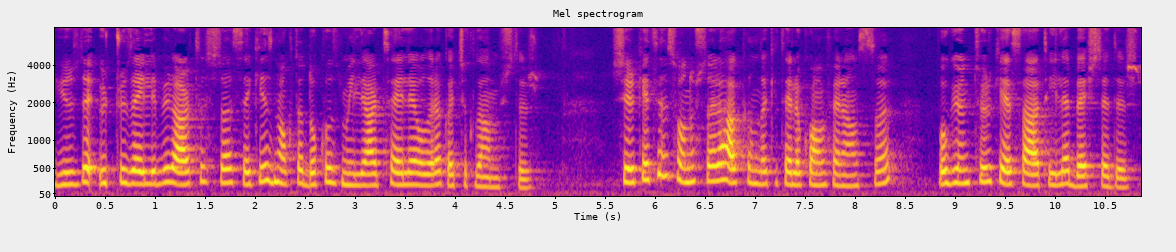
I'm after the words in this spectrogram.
%351 artışla 8.9 milyar TL olarak açıklanmıştır. Şirketin sonuçları hakkındaki telekonferansı bugün Türkiye saatiyle 5'tedir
